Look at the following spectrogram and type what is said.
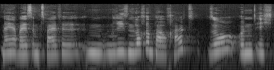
Naja, weil es im Zweifel ein Riesenloch im Bauch hat, so, und ich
